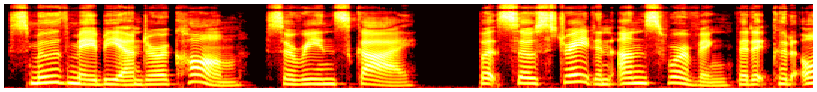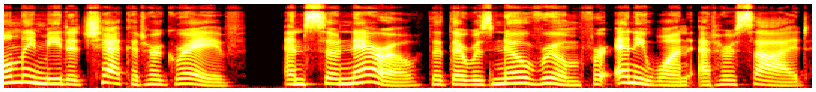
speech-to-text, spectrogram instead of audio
smooth maybe under a calm, serene sky, but so straight and unswerving that it could only meet a check at her grave, and so narrow that there was no room for anyone at her side.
